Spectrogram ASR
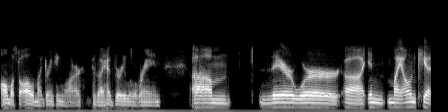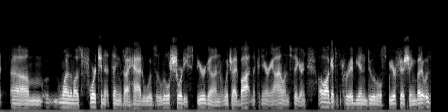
almost all of my drinking water because I had very little rain. Um, there were uh, in my own kit. Um, one of the most fortunate things I had was a little shorty spear gun, which I'd bought in the Canary Islands, figuring, oh, I'll get to the Caribbean and do a little spear fishing. But it was,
